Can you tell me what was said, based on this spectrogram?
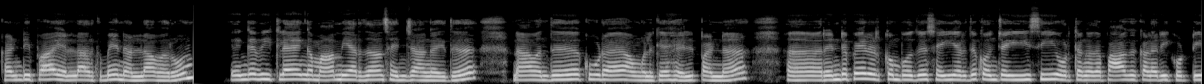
கண்டிப்பாக எல்லாருக்குமே நல்லா வரும். எங்கள் வீட்டில் எங்கள் மாமியார் தான் செஞ்சாங்க இது. நான் வந்து கூட அவங்களுக்கு ஹெல்ப் பண்ணேன். ரெண்டு பேர் இருக்கும்போது செய்யறது கொஞ்சம் ஈஸி ஒருத்தங்க அதை பாகு கலரி கொட்டி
